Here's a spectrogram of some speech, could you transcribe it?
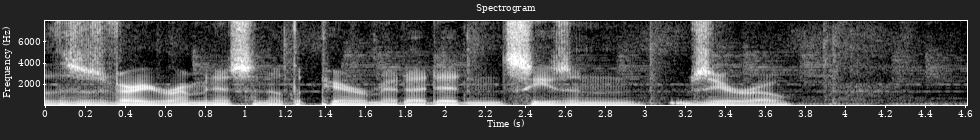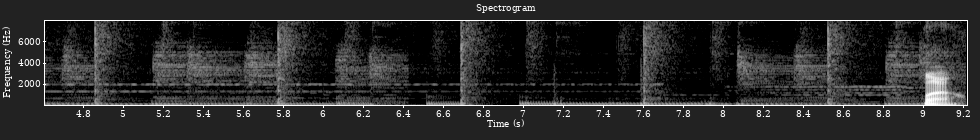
Although this is very reminiscent of the pyramid I did in season zero. Well,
